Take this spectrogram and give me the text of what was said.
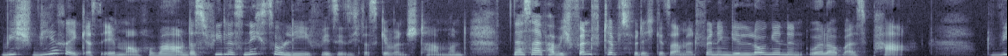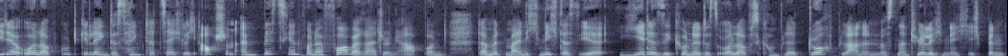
wie schwierig es eben auch war und dass vieles nicht so lief, wie sie sich das gewünscht haben. Und deshalb habe ich fünf Tipps für dich gesammelt für einen gelungenen Urlaub als Paar wie der Urlaub gut gelingt, das hängt tatsächlich auch schon ein bisschen von der Vorbereitung ab. Und damit meine ich nicht, dass ihr jede Sekunde des Urlaubs komplett durchplanen müsst. Natürlich nicht. Ich bin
